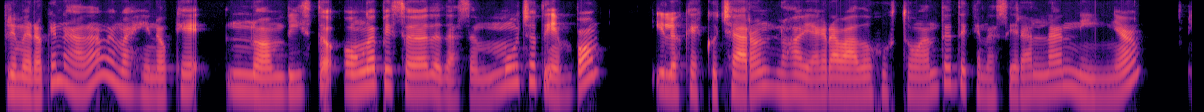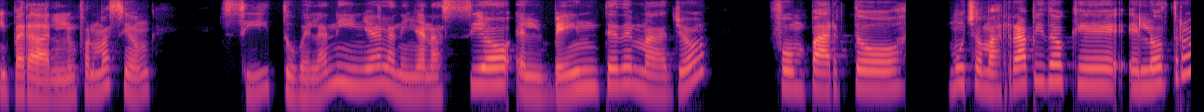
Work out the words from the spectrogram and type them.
Primero que nada, me imagino que no han visto un episodio desde hace mucho tiempo y los que escucharon los había grabado justo antes de que naciera la niña. Y para darle la información, sí, tuve la niña, la niña nació el 20 de mayo, fue un parto mucho más rápido que el otro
